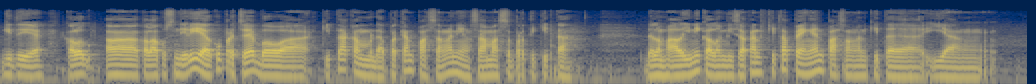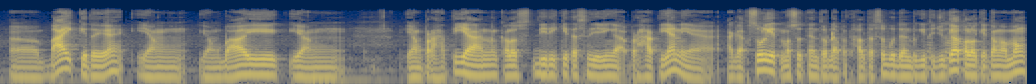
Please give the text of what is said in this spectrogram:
Gitu ya. Kalau uh, kalau aku sendiri ya aku percaya bahwa kita akan mendapatkan pasangan yang sama seperti kita. Dalam hal ini kalau misalkan kita pengen pasangan kita yang uh, baik gitu ya yang yang baik yang yang perhatian. Kalau diri kita sendiri nggak perhatian ya agak sulit maksudnya untuk dapat hal tersebut. Dan begitu Betul. juga kalau kita ngomong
